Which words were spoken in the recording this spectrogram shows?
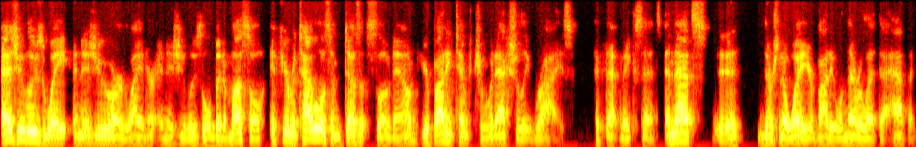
as you lose weight and as you are lighter and as you lose a little bit of muscle, if your metabolism doesn't slow down, your body temperature would actually rise, if that makes sense. And that's eh, there's no way your body will never let that happen.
